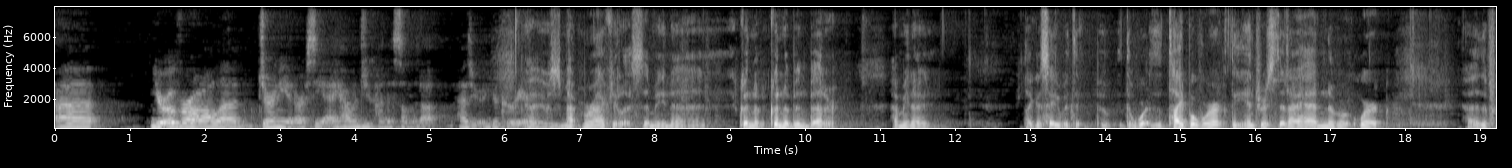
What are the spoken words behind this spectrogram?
uh, your overall uh, journey at RCA, how would you kind of sum it up as your your career? Uh, It was miraculous. I mean, uh, couldn't have couldn't have been better. I mean, I, like I say, with the the, the type of work, the interest that I had in the work, uh, the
